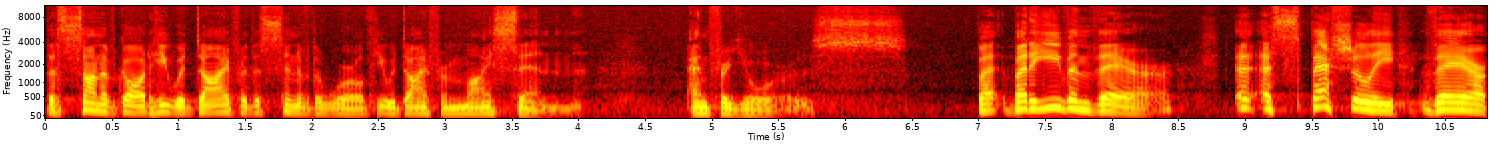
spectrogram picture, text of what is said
The Son of God, he would die for the sin of the world. He would die for my sin and for yours. But, but even there, especially there,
